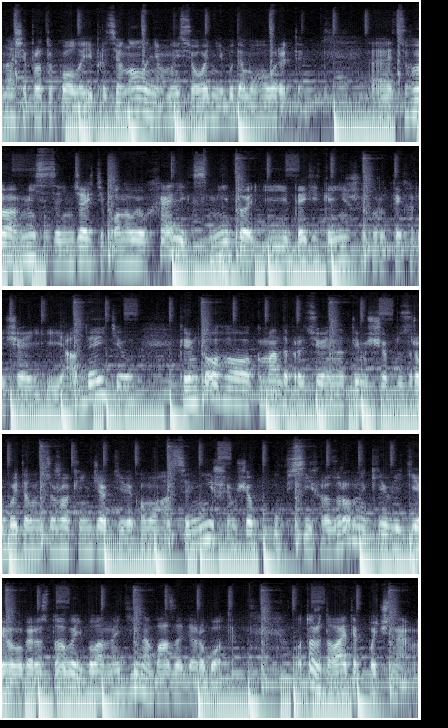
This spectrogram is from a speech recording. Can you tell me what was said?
наші протоколи. І про ці оновлення ми сьогодні будемо говорити. Е, Цього місяця Injective оновив Helix, Mito і декілька інших крутих речей і апдейтів. Крім того, команда працює над тим, щоб зробити ланцюжок інжектів якомога сильнішим, щоб у всіх розробників, які його використовують, була надійна база для роботи. Отож, давайте почнемо.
